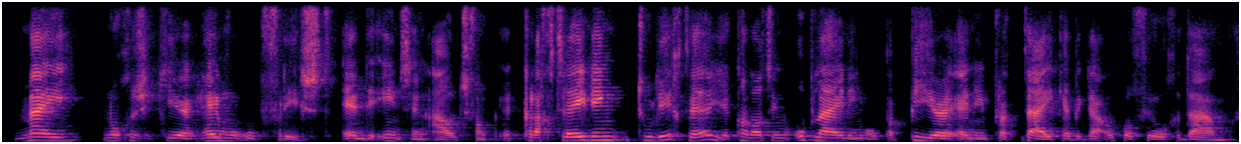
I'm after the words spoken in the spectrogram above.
mij nog eens een keer helemaal opfrist en de ins en outs van krachttraining toelicht. Hè. Je kan dat in opleiding op papier en in praktijk heb ik daar ook wel veel gedaan.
